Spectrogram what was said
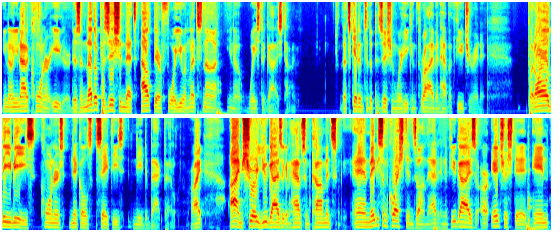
you know, you're not a corner either. There's another position that's out there for you, and let's not, you know, waste a guy's time. Let's get him to the position where he can thrive and have a future in it. But all DBs, corners, nickels, safeties need to backpedal. Right. I'm sure you guys are going to have some comments and maybe some questions on that. And if you guys are interested in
